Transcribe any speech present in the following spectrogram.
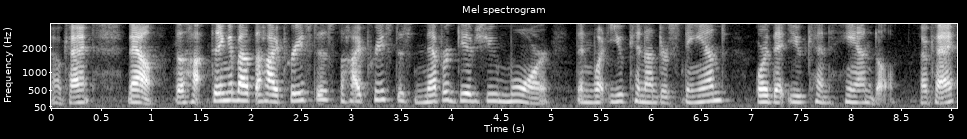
Okay? Now, the thing about the high priestess, the high priestess never gives you more than what you can understand or that you can handle. Okay?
